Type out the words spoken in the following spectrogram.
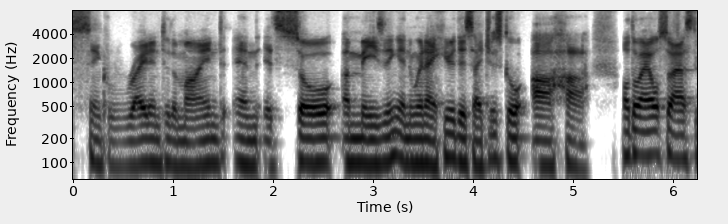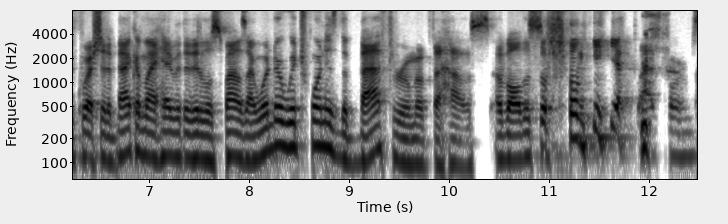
sink right into the mind and it's so amazing. And when I hear this, I just go, aha. Although I also ask the question in the back of my head with a little smiles, I wonder which one is the bathroom of the house of all the social media platforms.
